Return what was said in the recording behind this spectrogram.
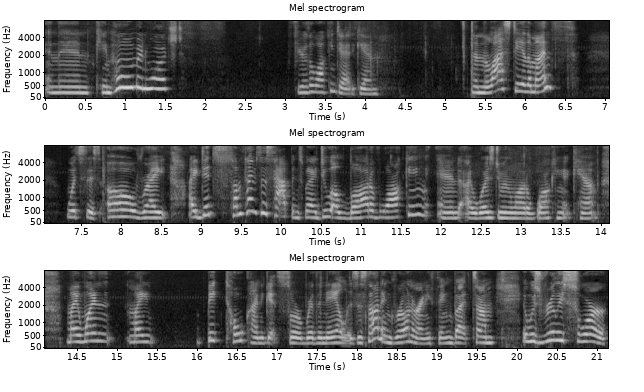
And then came home and watched Fear the Walking Dead again. And the last day of the month, What's this? Oh, right. I did, sometimes this happens when I do a lot of walking, and I was doing a lot of walking at camp. My one, my big toe kind of gets sore where the nail is. It's not ingrown or anything, but um, it was really sore.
